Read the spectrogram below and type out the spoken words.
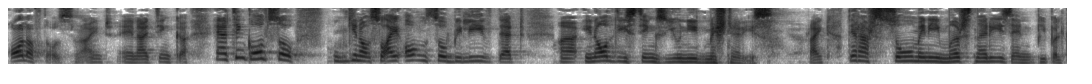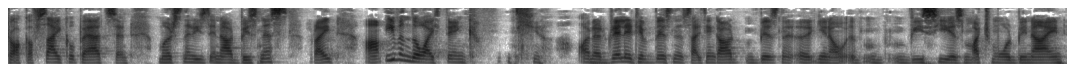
All of those, right? And I think, uh, and I think also, you know, so I also believe that uh, in all these things you need missionaries, right? There are so many mercenaries and people talk of psychopaths and mercenaries in our business, right? Um, even though I think, you know, on a relative business, I think our business, uh, you know, VC is much more benign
